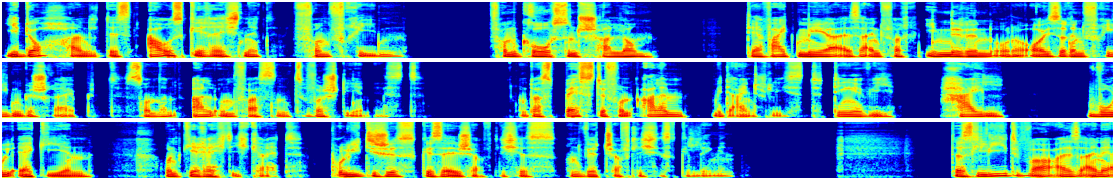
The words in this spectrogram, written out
Jedoch handelt es ausgerechnet vom Frieden vom großen Shalom, der weit mehr als einfach inneren oder äußeren Frieden beschreibt, sondern allumfassend zu verstehen ist. Und das Beste von allem mit einschließt. Dinge wie Heil, Wohlergehen und Gerechtigkeit, politisches, gesellschaftliches und wirtschaftliches Gelingen. Das Lied war als eine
